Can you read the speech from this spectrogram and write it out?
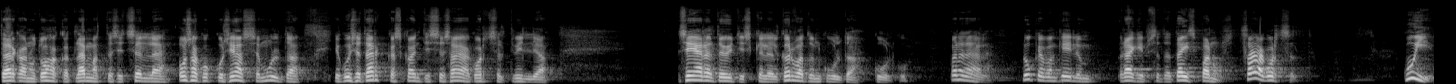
tärganud ohakad lämmatasid selle, osa kukkus heasse mulda ja kui see tärkas, kandis see sajakordselt vilja. seejärel ta hüüdis, kellel kõrvad on kuulda, kuulgu. pane tähele, Luke evangeelium räägib seda täispanust, sajakordselt. kui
